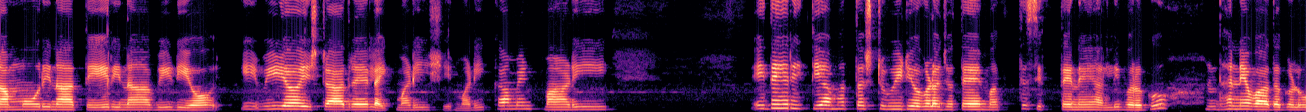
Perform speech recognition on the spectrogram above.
ನಮ್ಮೂರಿನ ತೇರಿನ ವಿಡಿಯೋ ಈ ವಿಡಿಯೋ ಇಷ್ಟ ಆದರೆ ಲೈಕ್ ಮಾಡಿ ಶೇರ್ ಮಾಡಿ ಕಾಮೆಂಟ್ ಮಾಡಿ. ಇದೇ ರೀತಿಯ ಮತ್ತಷ್ಟು ವಿಡಿಯೋಗಳ ಜೊತೆ ಮತ್ತೆ ಸಿಗ್ತೇನೆ ಅಲ್ಲಿವರೆಗೂ. ಧನ್ಯವಾದಗಳು.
